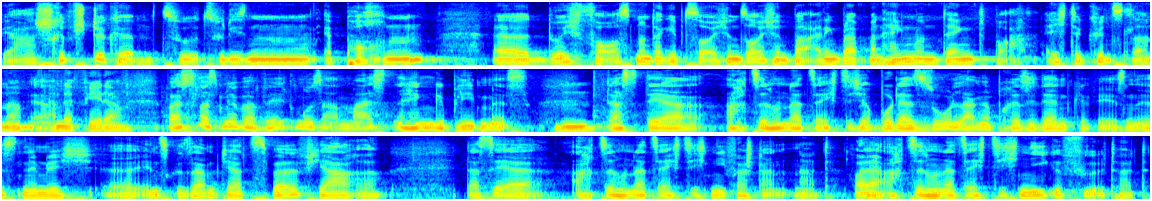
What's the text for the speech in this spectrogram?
ja, Schriftstücke zu, zu diesen Epochen äh, durchforsten und da gibt es solche und solche. Und bei einigen bleibt man hängen und denkt, boah, echte Künstler, ne? Ja. An der Feder. Weißt du, was mir bei Wildmoser am meisten hängen geblieben ist? Hm. Dass der 1860, obwohl er so lange Präsident gewesen ist, nämlich äh, insgesamt ja zwölf Jahre, dass er 1860 nie verstanden hat, weil er 1860 nie gefühlt hat.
